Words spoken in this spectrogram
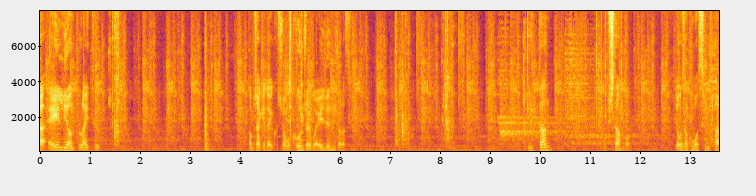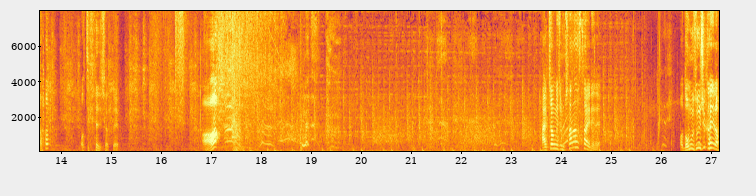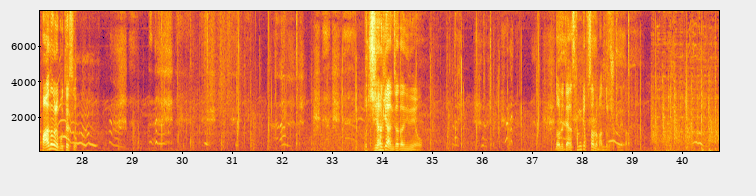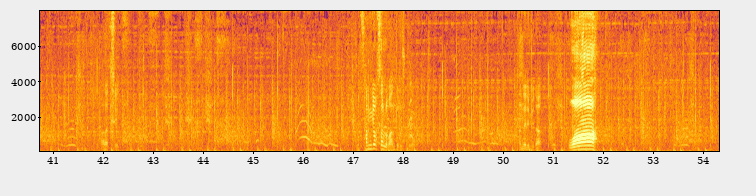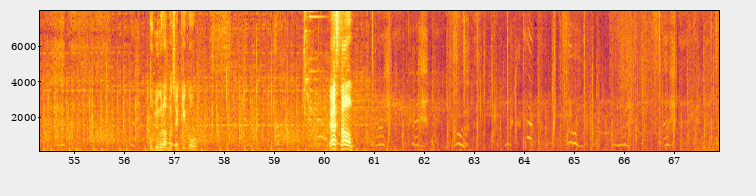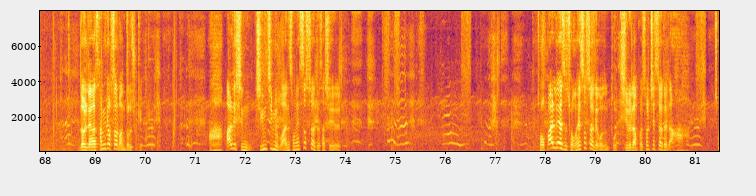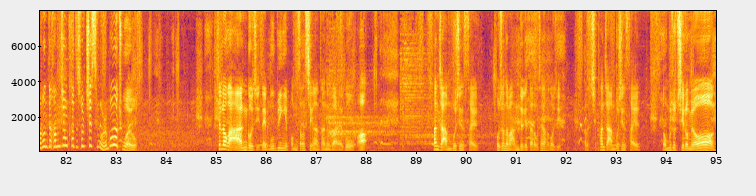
나 에일리언 블라이트. 깜짝이야 나 이거 저거 그건 줄 알고 에일리언인 줄 알았어. 일단 봅시다 한번. 영상 고맙습니다. 어떻게 해주셨대? 아! 발정이 좀 차는 스타일이네. 어, 너무 순식간이라 반응을 못했어 무지하게 앉아다니네요. 너를 내가 삼겹살로 만들어줄게 내가. 알았지? 삼겹살로 만들어줄게 내가. 안 내립니다. 와! 무빙을 한번 제끼고. 예스 다음 널 내가 삼겹살 만들어 줄게. 아 빨리 지금 지금쯤에 완성했었어야 돼 사실. 저거 빨리 해서 저거 했었어야 되거든. 도, 지뢰랑 벌 설치했어야 되는데 아 저런데 함정 카드 설치했으면 얼마나 좋아요. 킬러가 안 거지. 내 무빙이 범상치가 않다는 거 알고 아 판자 안 부신 스타일? 도전하면 안 되겠다라고 생각한 거지. 그렇지 판자 안 부신 스타일? 너무 좋지 이러면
